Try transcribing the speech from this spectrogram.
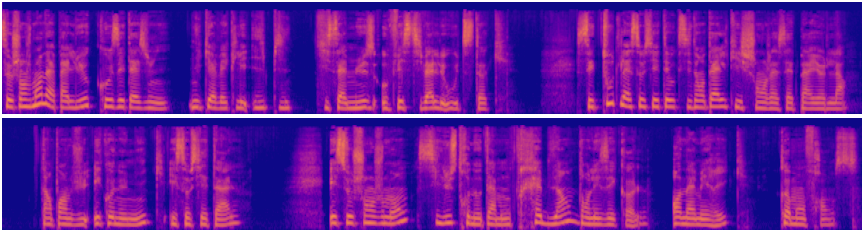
Ce changement n'a pas lieu qu'aux États-Unis, ni qu'avec les hippies qui s'amusent au festival de Woodstock. C'est toute la société occidentale qui change à cette période-là, d'un point de vue économique et sociétal. Et ce changement s'illustre notamment très bien dans les écoles, en Amérique comme en France.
